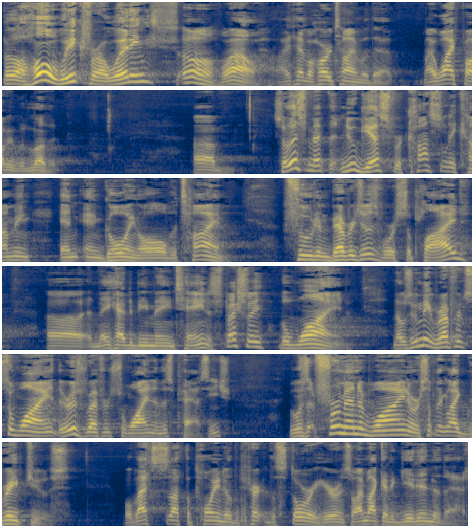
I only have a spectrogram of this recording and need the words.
But a whole week for a wedding? Oh, wow. I'd have a hard time with that. My wife probably would love it. Um, so this meant that new guests were constantly coming and, and going all the time. Food and beverages were supplied, uh, and they had to be maintained, especially the wine. Now, there's going to be reference to wine. There is reference to wine in this passage. Was it fermented wine or something like grape juice? Well, that's not the point of the, the story here, and so I'm not going to get into that.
